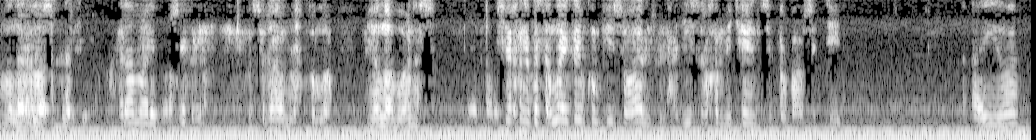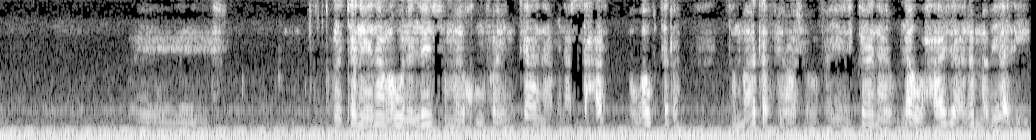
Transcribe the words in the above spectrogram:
الله الله. السلام عليكم ورحمة الله. السلام ورحمة الله. يلا أبو أنس. شيخنا بس الله يكرمكم في سؤال في الحديث رقم 264 أيوه. إيه، قال كان ينام أول الليل ثم يقوم فإن كان من السحر أو أوتر ثم أتى فراشه فإن كان له حاجة ألم بأهله.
